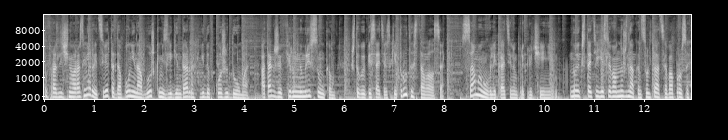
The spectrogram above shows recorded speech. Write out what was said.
блокнотов различного размера и цвета дополнена обложками из легендарных видов кожи дома, а также фирменным рисунком, чтобы писательский труд оставался самым увлекательным приключением. Ну и, кстати, если вам нужна консультация в вопросах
